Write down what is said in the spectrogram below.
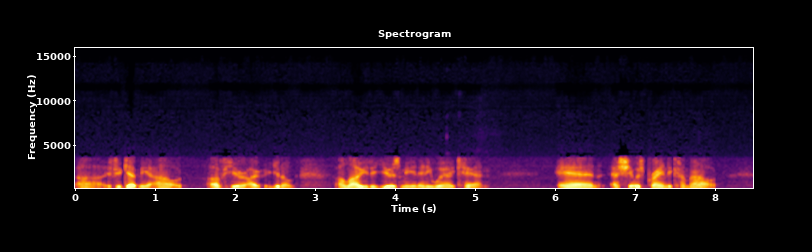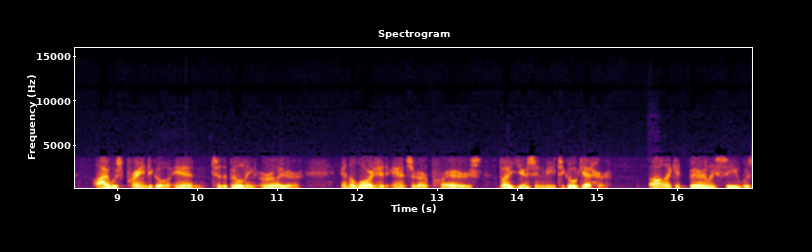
Uh, if you get me out of here, I, you know, allow you to use me in any way I can. And as she was praying to come out, I was praying to go in to the building earlier, and the Lord had answered our prayers by using me to go get her. All I could barely see was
